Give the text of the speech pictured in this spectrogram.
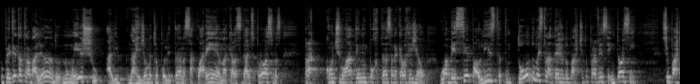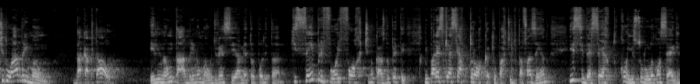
O PT está trabalhando num eixo ali na região metropolitana, Saquarema, aquelas cidades próximas, para continuar tendo importância naquela região. O ABC paulista tem toda uma estratégia do partido para vencer. Então, assim, se o partido abre mão da capital, ele não está abrindo mão de vencer a metropolitana, que sempre foi forte no caso do PT. Me parece que essa é a troca que o partido está fazendo, e se der certo, com isso o Lula consegue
